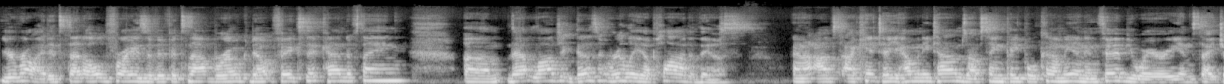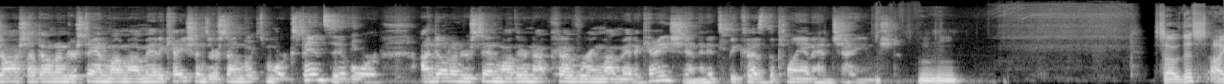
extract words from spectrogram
You're right. It's that old phrase of if it's not broke, don't fix it kind of thing. Um, that logic doesn't really apply to this. And I, I've, I can't tell you how many times I've seen people come in in February and say, Josh, I don't understand why my medications are so much more expensive, or I don't understand why they're not covering my medication. And it's because the plan had changed. Mm-hmm. So this, I,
